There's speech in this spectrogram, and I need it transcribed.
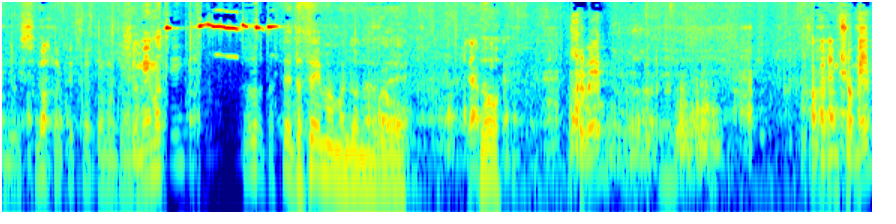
אני אשמח לתת לך את המדונה. שומעים אותי? לא, לא, תעשה, תעשה עם המדונה, זה... לא. שומעים? חברים שומעים?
